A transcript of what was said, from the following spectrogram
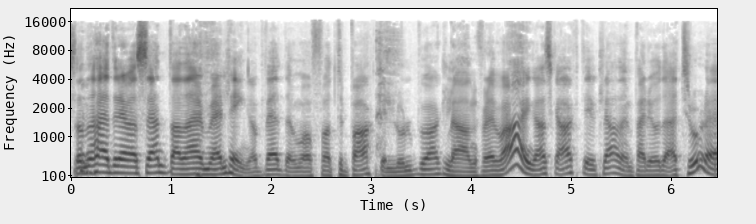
Så nå har jeg drevet og sendt han her melding og bedt om å få tilbake Lolbua-klanen. For det var en ganske aktiv klan en periode. Jeg tror det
